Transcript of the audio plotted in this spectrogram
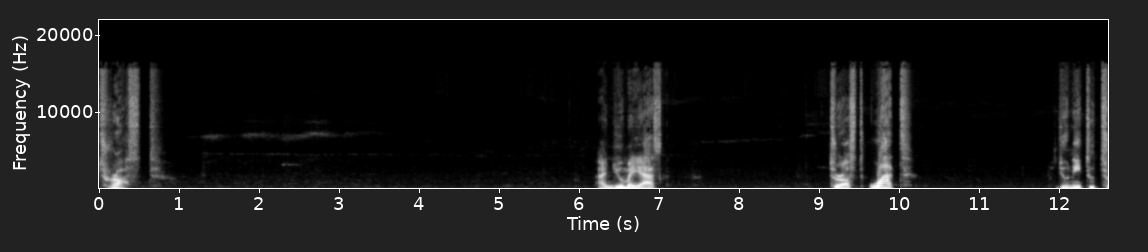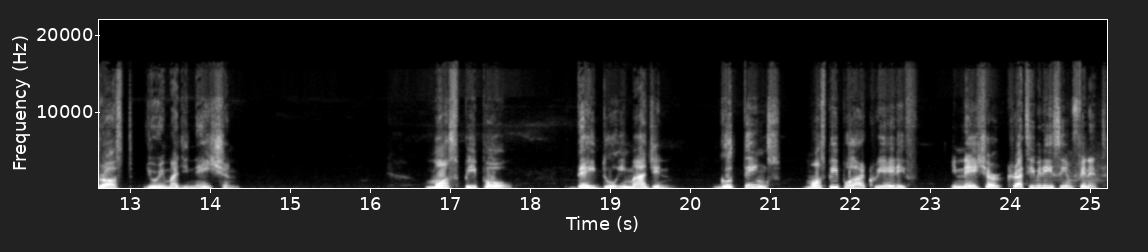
trust. And you may ask, trust what? you need to trust your imagination. Most people, they do imagine good things. Most people are creative. In nature, creativity is infinite.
